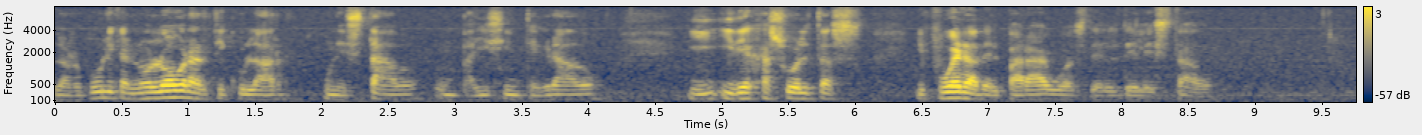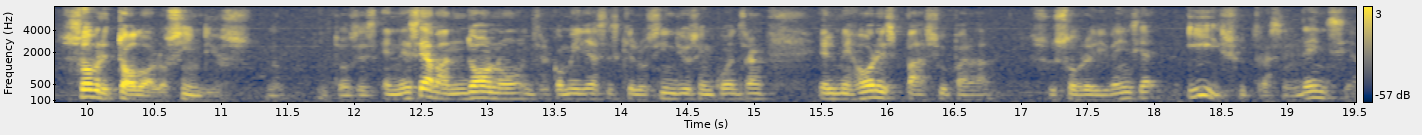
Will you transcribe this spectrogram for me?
La, República no logra articular un Estado, un país integrado, y, deja sueltas y fuera del paraguas del, Estado, sobre todo a los indios. Entonces, en ese abandono, entre comillas, es que los indios encuentran el mejor espacio para su sobrevivencia y su trascendencia.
